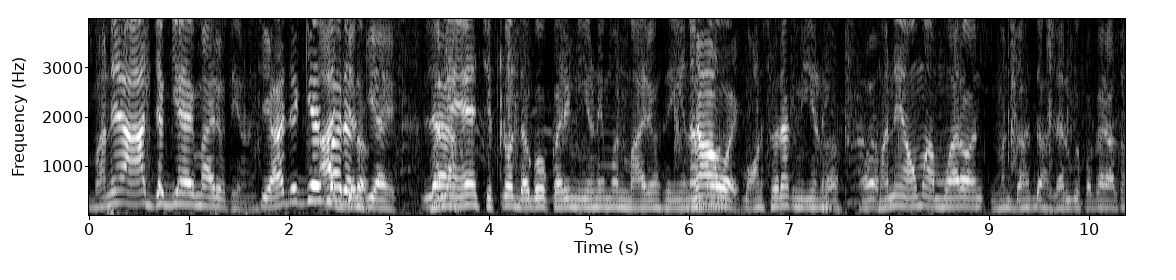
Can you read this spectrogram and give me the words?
મને આ જ જગ્યાએ માર્યો હતી એને આ જગ્યાએ જ આ માર્યો તો? જગ્યાએ. મને એ જેટલો દગો કરીને એને મને માર્યો છે. એના હોય. માણસો રાખ ને એને મને આમાં મારો મને દસ દસ હજાર રૂપિયા પગાર આવતો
